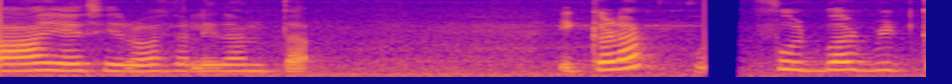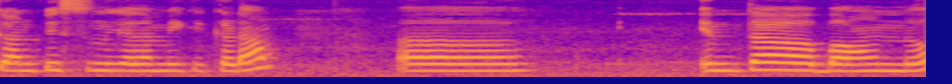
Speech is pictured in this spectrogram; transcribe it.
బాగా చేసిర్రు అసలు ఇదంతా. ఇక్కడ ఫుట్బాల్ బ్రిడ్జ్ కనిపిస్తుంది కదా మీకు ఇక్కడ. ఎంత బాగుందో.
